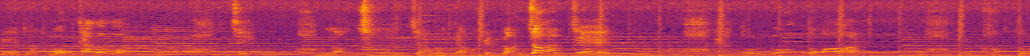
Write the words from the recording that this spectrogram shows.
মেয়েটা অত লোভ কেন? লজ্জা লাগছে আমাকে আমাকে লজ্জা লাগছে। এত লোভ তোমার। আমি ভাবতেও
